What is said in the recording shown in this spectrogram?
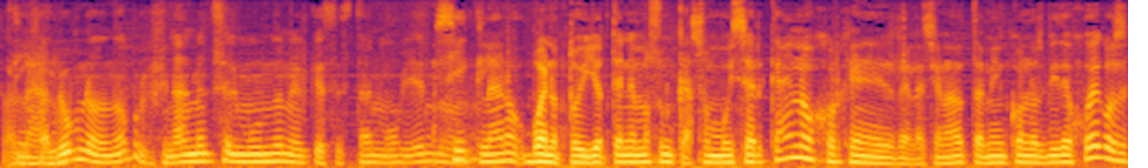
a los alumnos, ¿no? Porque finalmente es el mundo en el que se están moviendo. Sí, ¿no? claro. Bueno, tú y yo tenemos un caso muy cercano, Jorge, relacionado también con los videojuegos.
